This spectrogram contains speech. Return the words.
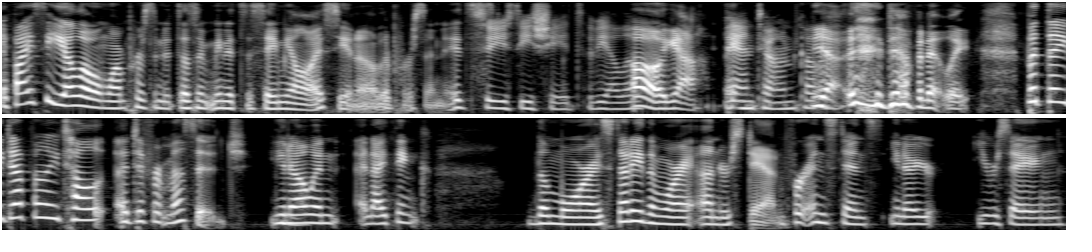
If I see yellow in one person, it doesn't mean it's the same yellow I see in another person. It's So you see shades of yellow, oh yeah, Pantone colors. yeah, definitely. But they definitely tell a different message, you mm-hmm. know. And and I think the more I study, the more I understand. For instance, you know, you're, you were saying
